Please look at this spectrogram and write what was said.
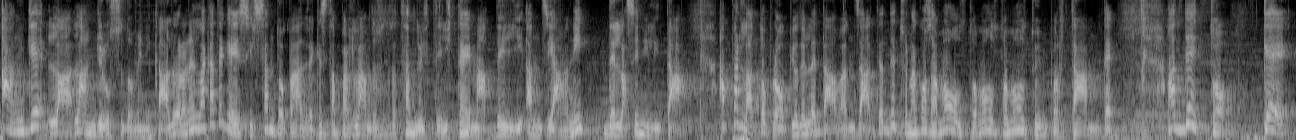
anche la, l'Angelus domenicale. Ora, nella catechesi il Santo Padre che sta parlando, sta trattando il, il tema degli anziani, della senilità, ha parlato proprio dell'età avanzata, ha detto una cosa molto, molto, molto importante. Ha detto che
